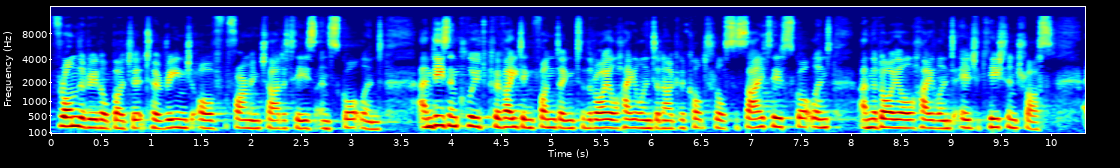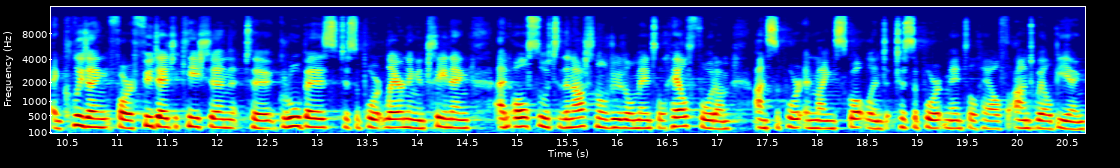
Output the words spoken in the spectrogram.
from the rural budget to a range of farming charities in Scotland. And these include providing funding to the Royal Highland and Agricultural Society of Scotland and the Royal Highland Education Trust, including for food education, to GrowBiz, to support learning and training, and also to the National Rural Mental Health Forum and Support in Mind Scotland to support mental health and well-being.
